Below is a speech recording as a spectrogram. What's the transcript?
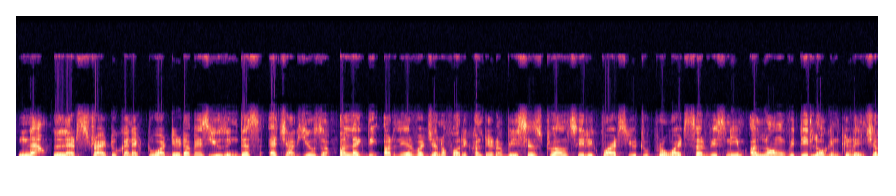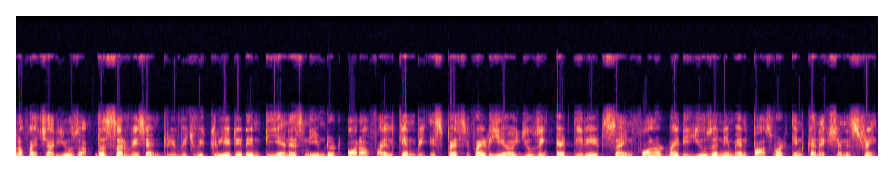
Now let's try to connect to our database using this HR user. Unlike the earlier version of Oracle databases, 12c requires you to provide service name along with the login credential of HR user. The service entry which we created in tnsname.ora file can be specified here using at the rate sign followed by the username and password in connection string.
